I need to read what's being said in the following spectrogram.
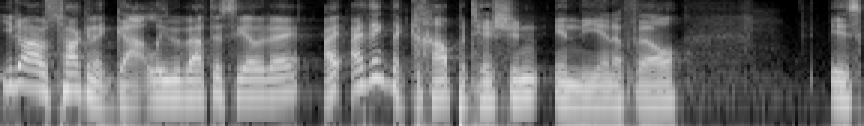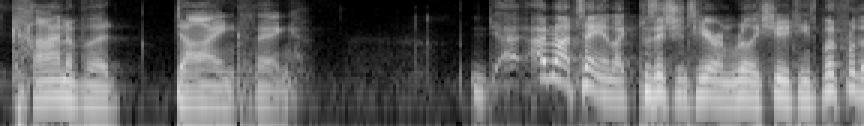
You know, I was talking to Gottlieb about this the other day. I, I think the competition in the NFL is kind of a dying thing. I, I'm not saying like positions here and really shitty teams, but for the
